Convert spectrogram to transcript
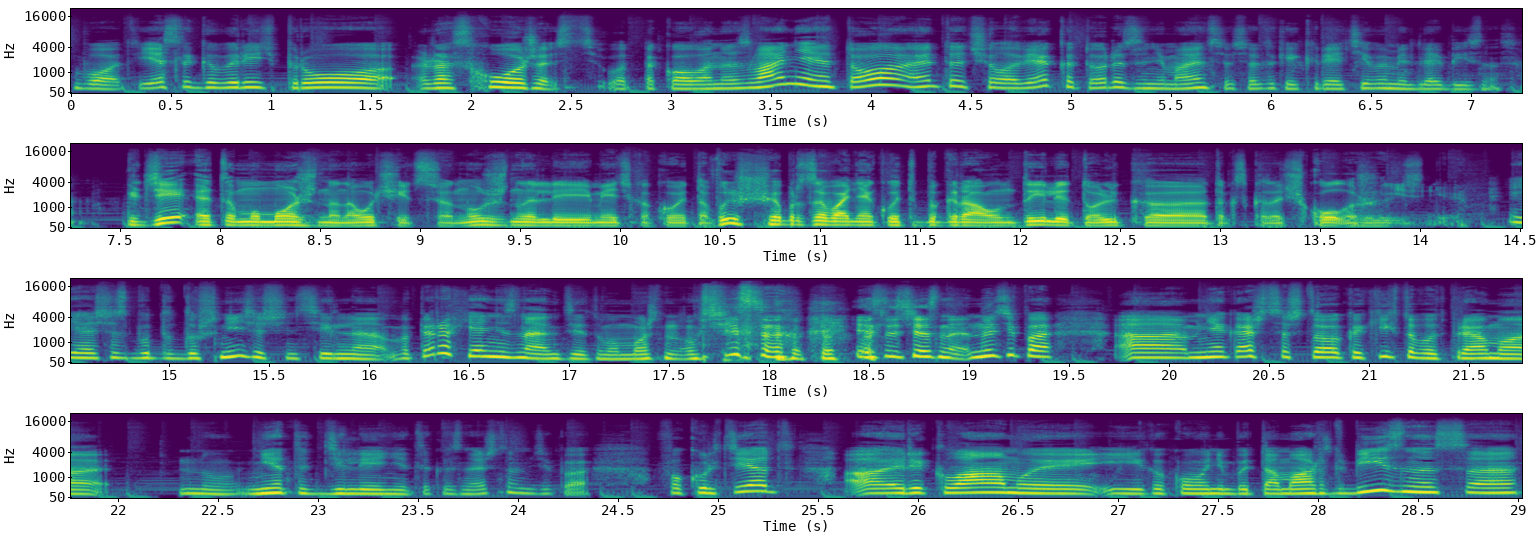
Вот. Если говорить про расхожесть вот такого названия, то это человек, который занимается все-таки креативами для бизнеса. Где этому можно научиться? Нужно ли иметь какое-то высшее образование, какой-то бэкграунд, или только, так сказать, школа жизни? Я сейчас буду душнить очень сильно. Во-первых, я не знаю, где этому можно научиться, если честно. Ну, типа, а, мне кажется, что каких-то вот прямо ну, нет отделений, так знаешь, там, типа, факультет а, рекламы и какого-нибудь там арт-бизнеса,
